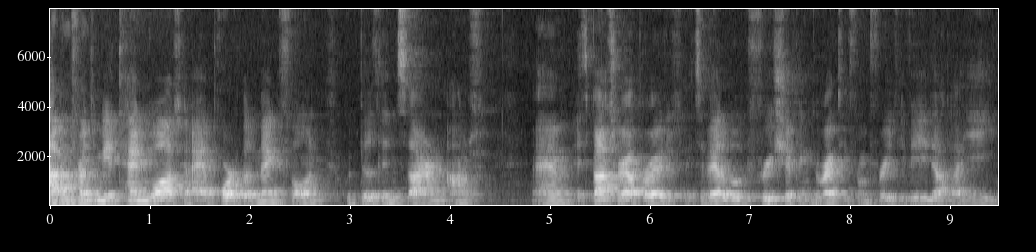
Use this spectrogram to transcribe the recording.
have in front of me a 10 watt uh, portable megaphone with built-in siren on it. Um, it's battery operated, it's available with free shipping directly from freetv.ie.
